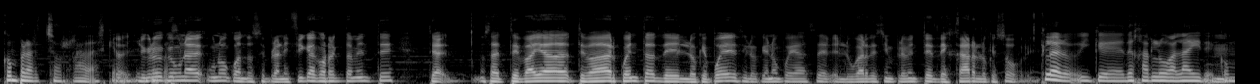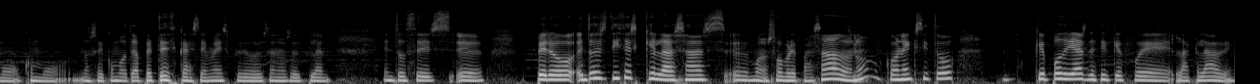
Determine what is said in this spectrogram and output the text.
comprar chorradas. Que yo creo que uno cuando se planifica correctamente, te, o sea, te, vaya, te va a dar cuenta de lo que puedes y lo que no puedes hacer, en lugar de simplemente dejar lo que sobre. Claro, y que dejarlo al aire, mm. como, como, no sé, como te apetezca ese mes, pero ese no es el plan. Entonces, eh, pero entonces dices que las has, eh, bueno, sobrepasado, ¿no? Con éxito, ¿qué podrías decir que fue la clave?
